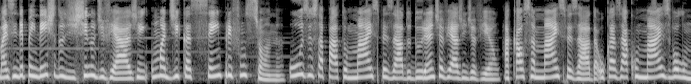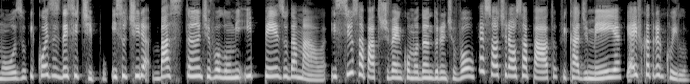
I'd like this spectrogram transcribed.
Mas independente do destino de viagem, uma dica sempre funciona. Use o sapato mais pesado durante a viagem de avião, a calça mais pesada, o casaco mais volumoso e coisas desse tipo. Isso tira bastante volume e peso da mala. E se o sapato estiver incomodando durante o voo, é só tirar o sapato, ficar de meia e aí fica tranquilo.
